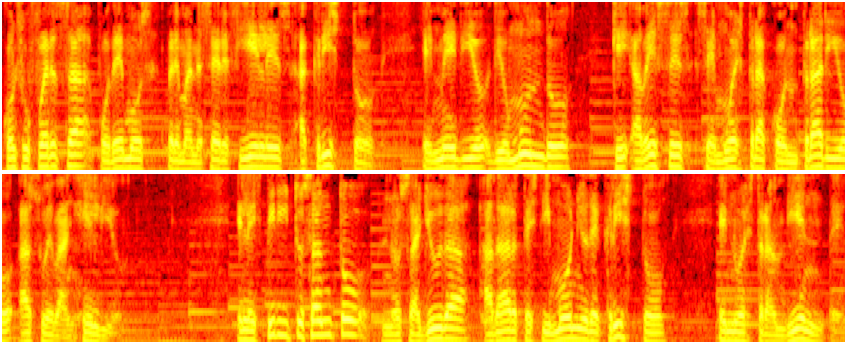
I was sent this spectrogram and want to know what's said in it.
Con su fuerza podemos permanecer fieles a Cristo en medio de un mundo que a veces se muestra contrario a su Evangelio. El Espíritu Santo nos ayuda a dar testimonio de Cristo en nuestro ambiente,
